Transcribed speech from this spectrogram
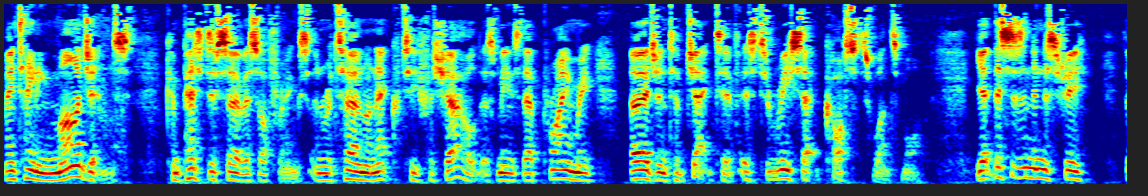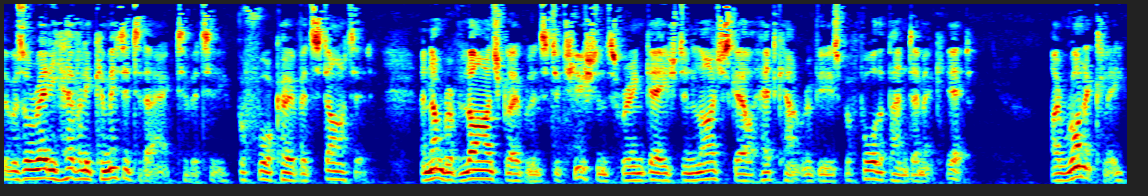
Maintaining margins competitive service offerings and return on equity for shareholders means their primary urgent objective is to reset costs once more. Yet this is an industry that was already heavily committed to that activity before COVID started. A number of large global institutions were engaged in large-scale headcount reviews before the pandemic hit. Ironically,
